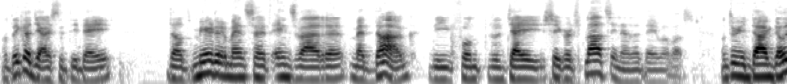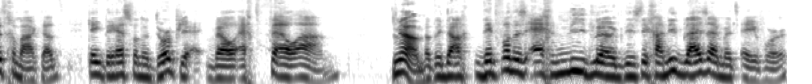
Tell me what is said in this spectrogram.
Want ik had juist het idee dat meerdere mensen het eens waren met Doug, die vond dat jij Sigurds plaats in aan het nemen was. Want toen je Doug doodgemaakt had, keek de rest van het dorpje wel echt fel aan. Ja, Dat ik dacht, dit vonden ze echt niet leuk, dus die gaan niet blij zijn met Eivor.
